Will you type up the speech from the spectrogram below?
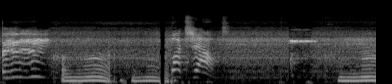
เฮ้ยเฮ้ยเฮ้ยข้างหน้าข้างหน้า Watch out. ข้างหน้า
